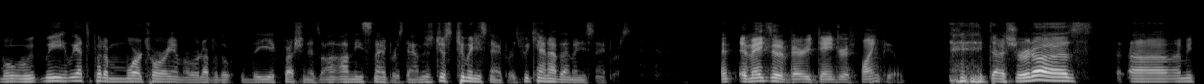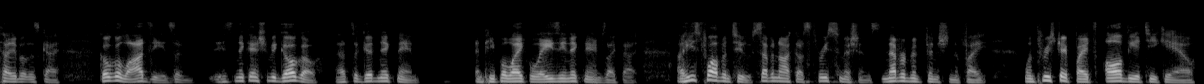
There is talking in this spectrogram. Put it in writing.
Well, we, we we have to put a moratorium or whatever the, the expression is on, on these snipers down. There's just too many snipers. We can't have that many snipers. It, it makes it a very dangerous playing field. it does, sure does. Uh, let me tell you about this guy. Gogo. It's a, his nickname should be Gogo. That's a good nickname. And people like lazy nicknames like that. Uh, he's 12 and 2, seven knockouts, three submissions, never been finished in a fight, won three straight fights, all via TKO.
